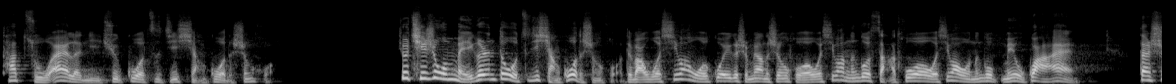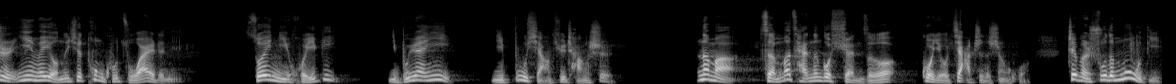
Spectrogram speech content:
它阻碍了你去过自己想过的生活。就其实我们每一个人都有自己想过的生活，对吧？我希望我过一个什么样的生活？我希望能够洒脱，我希望我能够没有挂碍。但是因为有那些痛苦阻碍着你，所以你回避，你不愿意，你不想去尝试。那么怎么才能够选择过有价值的生活？这本书的目的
